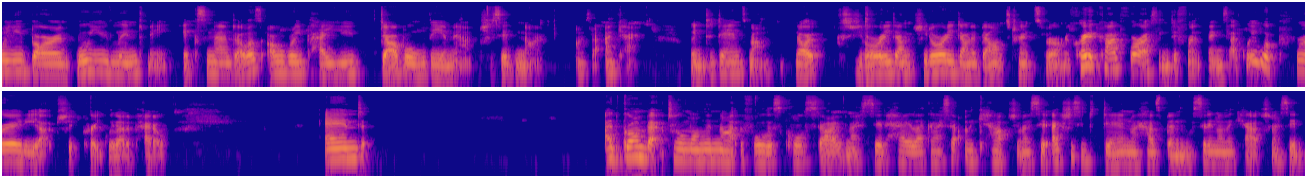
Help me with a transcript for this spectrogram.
will you borrow, will you lend me X amount of dollars? I'll repay you double the amount. She said, No. I was like, Okay went to Dan's mum. No, because she'd already done she'd already done a balance transfer on a credit card for us and different things. Like we were pretty up shit creek without a paddle. And I'd gone back to him on the night before this course started and I said, Hey, like I sat on the couch and I said, I actually said to Dan, my husband, was sitting on the couch, and I said,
